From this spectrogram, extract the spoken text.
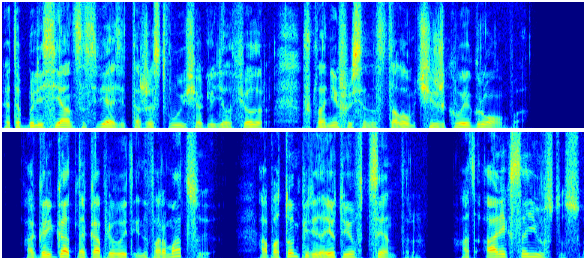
это были сеансы связи, торжествующе оглядел Федор, склонившийся над столом Чижикова и Громова. Агрегат накапливает информацию, а потом передает ее в центр, от Алекса Юстусу.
